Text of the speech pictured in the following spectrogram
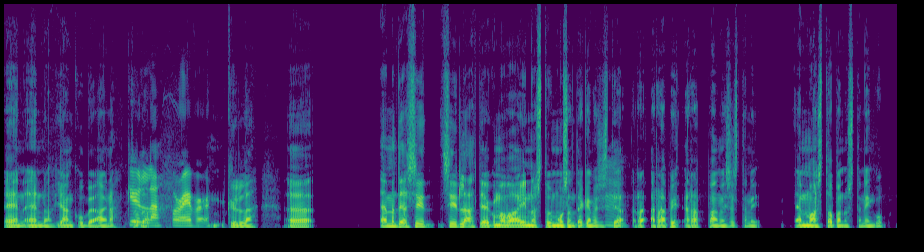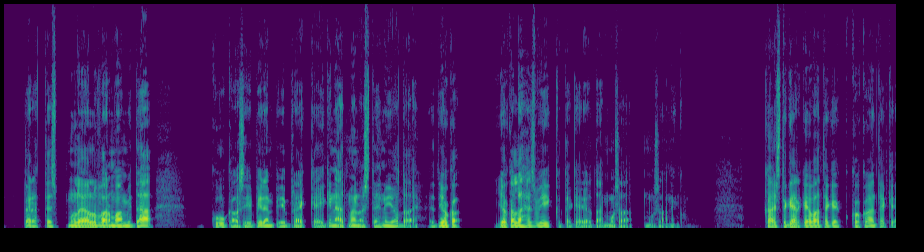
En, en ole. Jan Kube aina. Kyllä, forever. Kyllä. Öö, en mä tiedä, siitä, siitä lähtien kun mä vaan innostuin musan tekemisestä Mm. mm. ja ra- rapi, räppäämisestä, niin en mä oon stopannut sitä niin kuin periaatteessa. Mulla ei ollut varmaan mitään kuukausia pidempiä breikkejä ikinä, että mä en olisi tehnyt jotain. Et joka, joka lähes viikko tekee jotain musaa. musaa niin kuin. Kai sitä kerkee vaan tekee, kun koko ajan tekee.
